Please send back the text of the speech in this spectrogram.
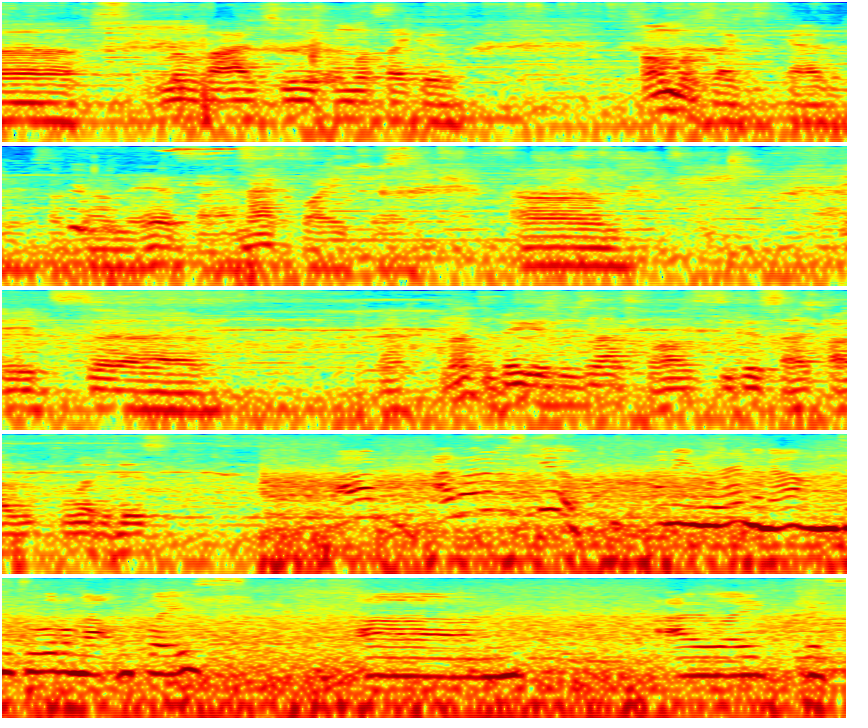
uh, little vibe to it, almost like a, almost like a cabin or something on the inside. Not quite yet. Um, it's uh, not, the biggest, but it's not small. It's a good size, probably for what it is. Um, I thought it was cute. I mean, we're in the mountains. It's a little mountain place. Um, I like this.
